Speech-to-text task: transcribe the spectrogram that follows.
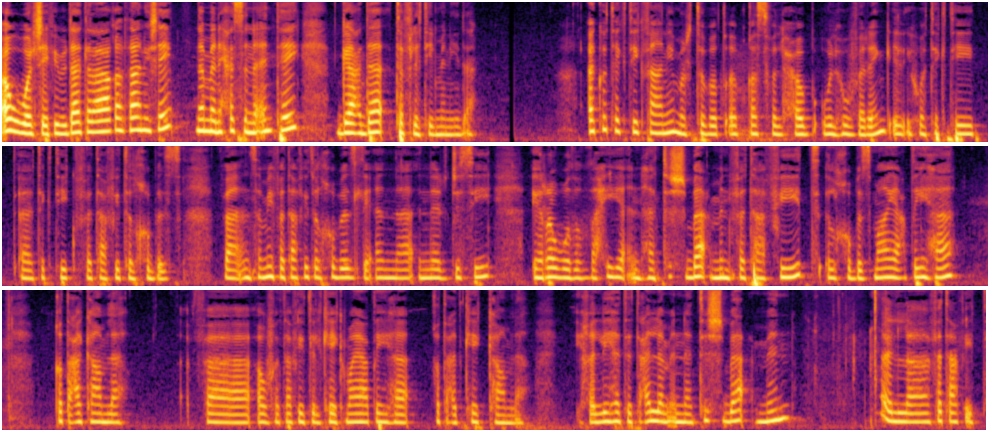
أول شيء في بداية العلاقة ثاني شيء لما يحس إن انتي قاعدة تفلتين من ايده أكو تكتيك ثاني مرتبط بقصف الحب وال hoovering اللي هو تكتيك آه، تكتيك فتافيت الخبز. فنسميه فتافيت الخبز لأن النرجسي يروض الضحية إنها تشبع من فتافيت الخبز ما يعطيها قطعة كاملة. ف أو فتافيت الكيك ما يعطيها قطعة كيك كاملة. يخليها تتعلم إنها تشبع من الفتافيت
